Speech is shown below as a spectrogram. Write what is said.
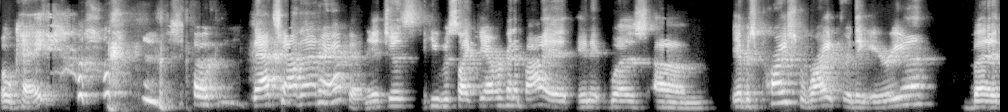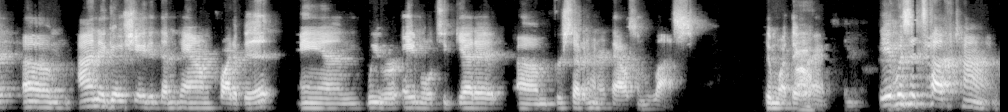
okay. so that's how that happened. It just, he was like, yeah, we're going to buy it. And it was, um, it was priced right for the area, but um, I negotiated them down quite a bit and we were able to get it um, for 700,000 less than what they wow. were asking. It was a tough time.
